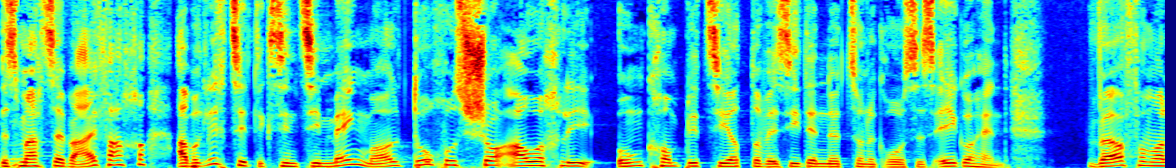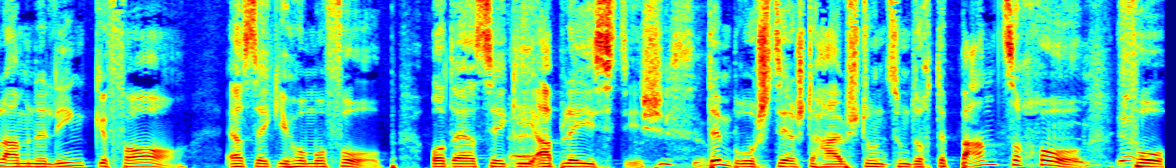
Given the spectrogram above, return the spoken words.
Es macht es eben einfacher, aber gleichzeitig sind sie manchmal durchaus schon auch ein bisschen unkomplizierter, weil sie dann nicht so ein großes Ego haben. Werfen mal an einen Linken vor, er sei homophob oder er sei äh, ableistisch, so. dann brauchst du zuerst eine halbe Stunde, um durch den Panzer zu kommen. Ja. Von,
